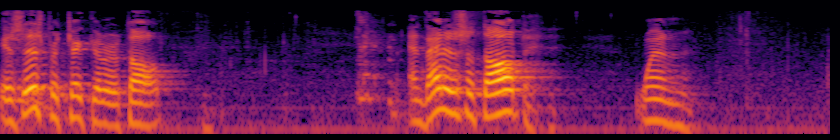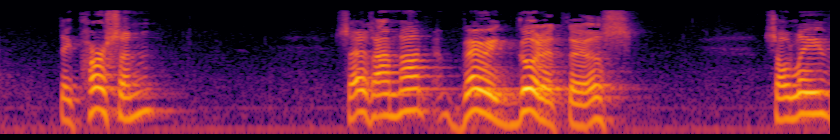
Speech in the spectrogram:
is this particular thought. And that is the thought when the person says, I'm not very good at this, so leave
